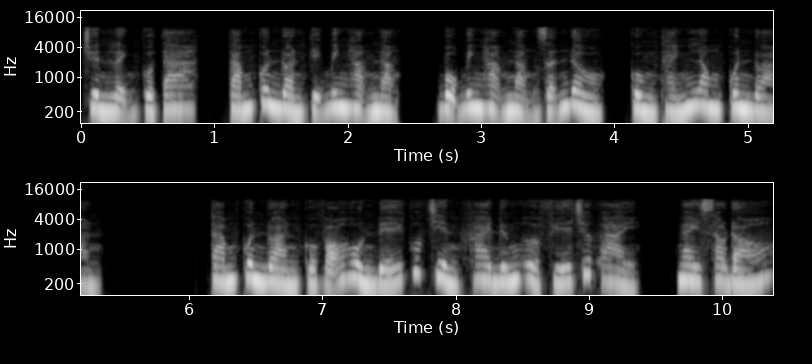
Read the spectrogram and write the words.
Truyền lệnh của ta, 8 quân đoàn kỵ binh hạng nặng, bộ binh hạng nặng dẫn đầu, cùng Thánh Long quân đoàn. 8 quân đoàn của võ hồn đế quốc triển khai đứng ở phía trước ải, ngay sau đó,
